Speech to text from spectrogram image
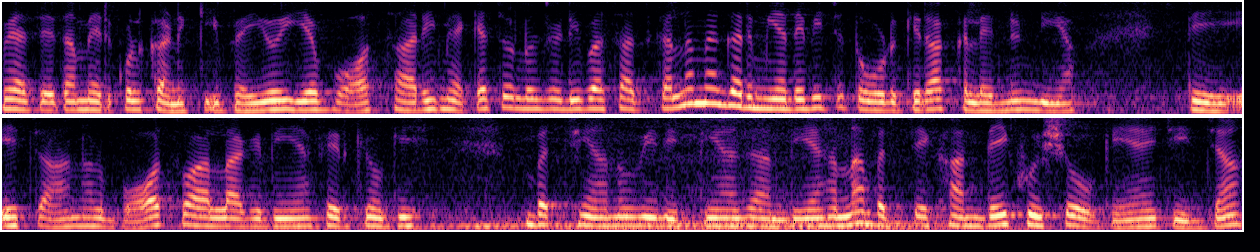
ਵੈਸੇ ਤਾਂ ਮੇਰੇ ਕੋਲ ਕਣਕੀ ਪਈ ਹੋਈ ਹੈ, ਬਹੁਤ ਸਾਰੀ। ਮੈਂ ਕਿਹਾ ਚਲੋ ਜਿਹੜੀ ਬਸ ਅੱਜ ਕੱਲ੍ਹ ਨਾ ਮੈਂ ਗਰਮੀਆਂ ਦੇ ਵਿੱਚ ਤੋੜ ਕੇ ਰੱਖ ਲੈਂਦੀ ਹੁੰਦੀ ਆ। ਤੇ ਇਹ ਚਾਹ ਨਾਲ ਬਹੁਤ ਸਵਾਦ ਲੱਗਦੀਆਂ, ਫਿਰ ਕਿਉਂਕਿ ਬੱਚਿਆਂ ਨੂੰ ਵੀ ਦਿੱਤੀਆਂ ਜਾਂਦੀਆਂ, ਹਨਾ? ਬੱਚੇ ਖਾਂਦੇ ਹੀ ਖੁਸ਼ ਹੋ ਗਏ ਆ ਇਹ ਚੀਜ਼ਾਂ।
